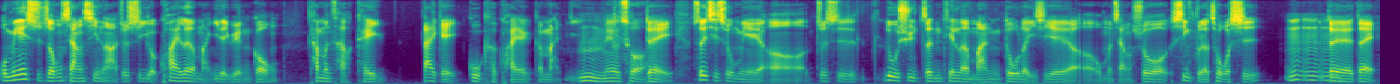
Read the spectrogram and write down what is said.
我们也始终相信啦，就是有快乐满意的员工，他们才可以带给顾客快乐跟满意。嗯，没有错。，对，所以其实我们也呃，就是陆续增添了蛮多的一些呃，我们讲说幸福的措施。嗯嗯嗯，对对对，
